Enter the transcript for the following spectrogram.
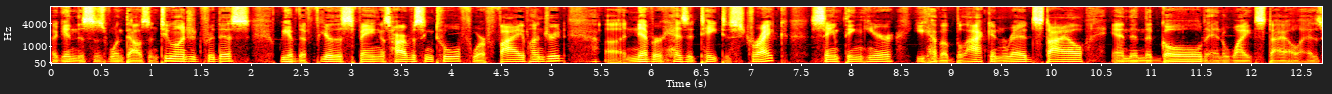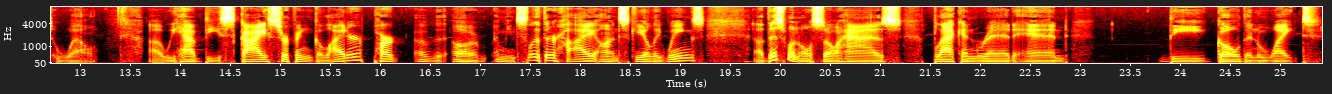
Again, this is 1,200 for this. We have the Fearless Fangs harvesting tool for 500. Uh, never hesitate to strike. Same thing here. You have a black and red style, and then the gold and white style as well. Uh, we have the Sky Serpent Glider, part of, uh, I mean, slither high on scaly wings. Uh, this one also has black and red and the gold and white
